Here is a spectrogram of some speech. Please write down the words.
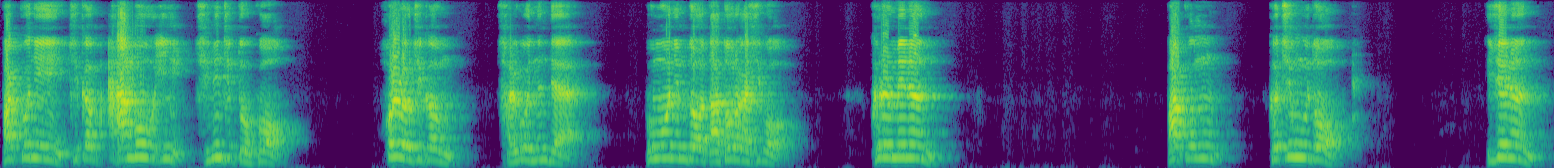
박군이 지금 아무 이- 지는 집도 없고 홀로 지금 살고 있는데 부모님도 다 돌아가시고 그러면은 박군 그 친구도 이제는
